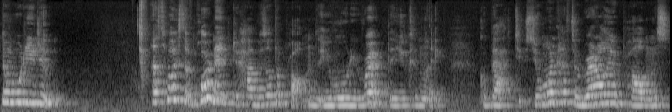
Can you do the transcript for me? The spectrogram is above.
Then what do you do? That's why it's important to have these other problems that you've already read that you can like go back to. So you want to have to read all your problems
